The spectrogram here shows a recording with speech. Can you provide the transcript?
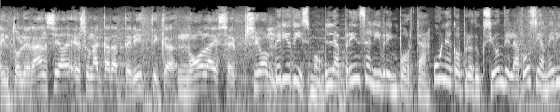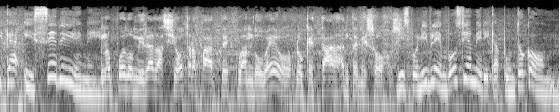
La intolerancia es una característica, no la excepción. Periodismo. La prensa libre importa. Una coproducción de La Voz de América y CDN. No puedo mirar hacia otra parte cuando veo lo que está ante mis ojos. Disponible en vozdeamerica.com.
